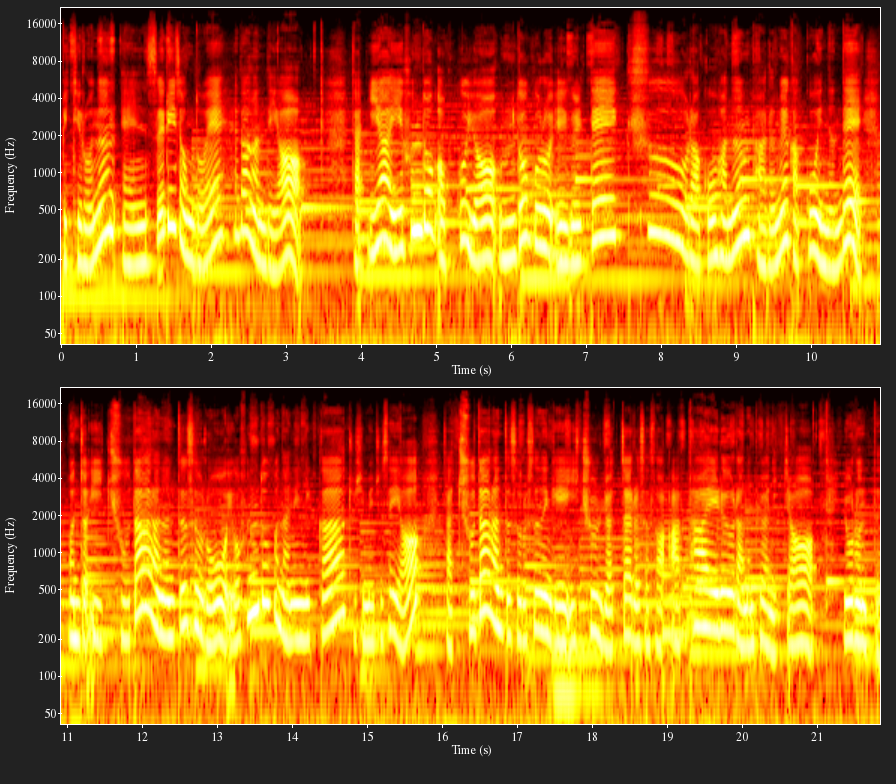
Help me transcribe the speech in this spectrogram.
밑으로는 N3 정도에 해당한대요. 자, 이 아이 훈독 없고요. 음독으로 읽을 때 Q라고 하는 발음을 갖고 있는데 먼저 이 주다라는 뜻으로 이거 훈독은 아니니까 조심해 주세요. 자, 주다라는 뜻으로 쓰는 게 이 줄 여자를 써서 아타이르라는 표현 있죠. 요런 뜻.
